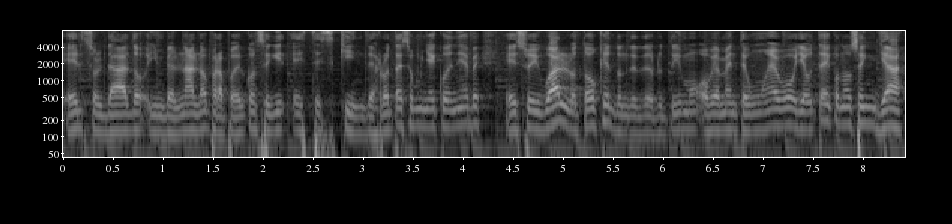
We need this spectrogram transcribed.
el soldado invernal, ¿no? Para poder conseguir este skin. Derrota ese muñeco de nieve, eso igual, los toques donde derrotimos obviamente un nuevo. Ya ustedes conocen ya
